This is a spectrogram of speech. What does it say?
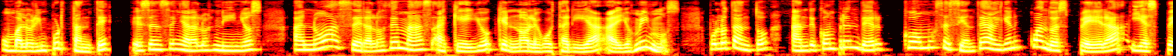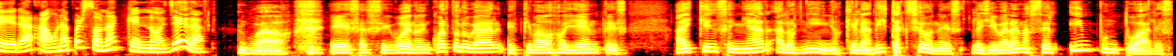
Un valor importante es enseñar a los niños a no hacer a los demás aquello que no les gustaría a ellos mismos. Por lo tanto, han de comprender cómo se siente alguien cuando espera y espera a una persona que no llega. Wow, es así. Bueno, en cuarto lugar, estimados oyentes, hay que enseñar a los niños que las distracciones les llevarán a ser impuntuales.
